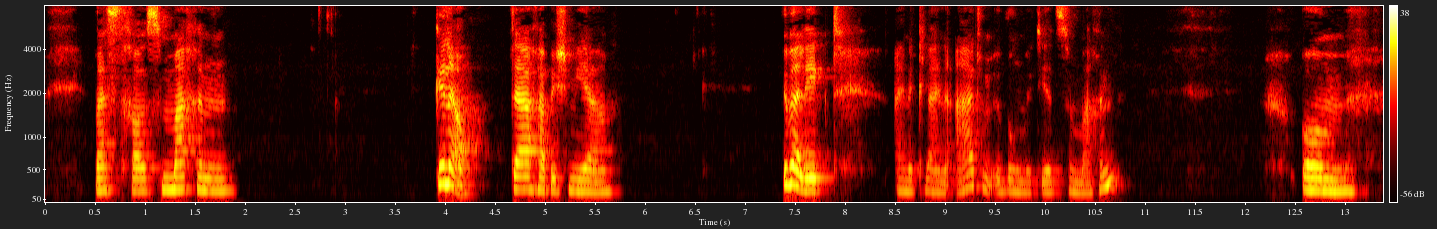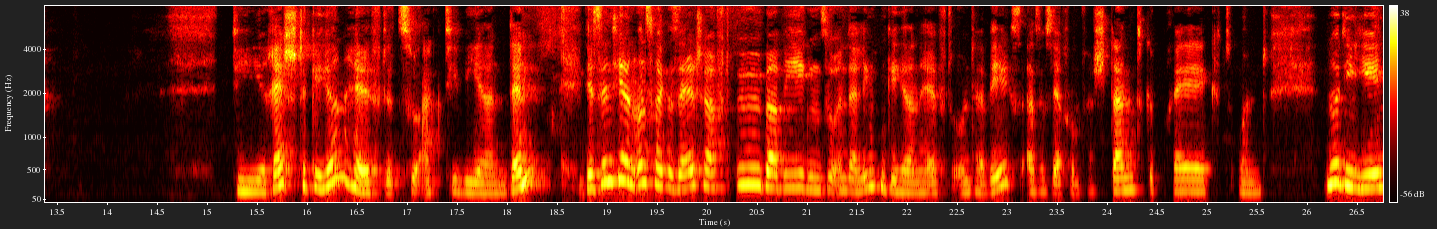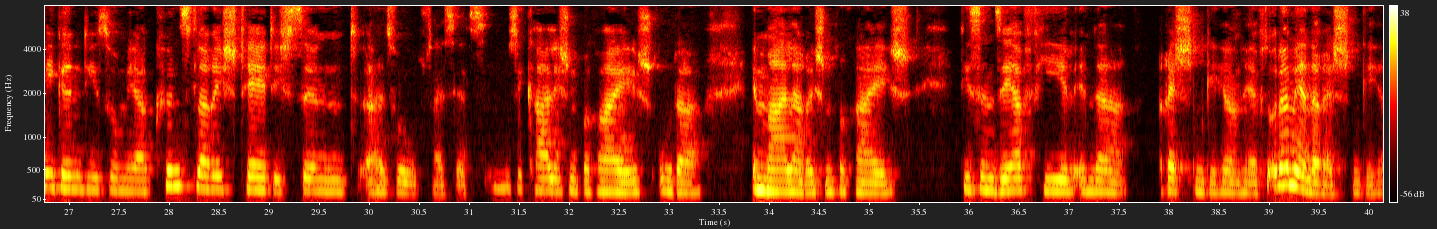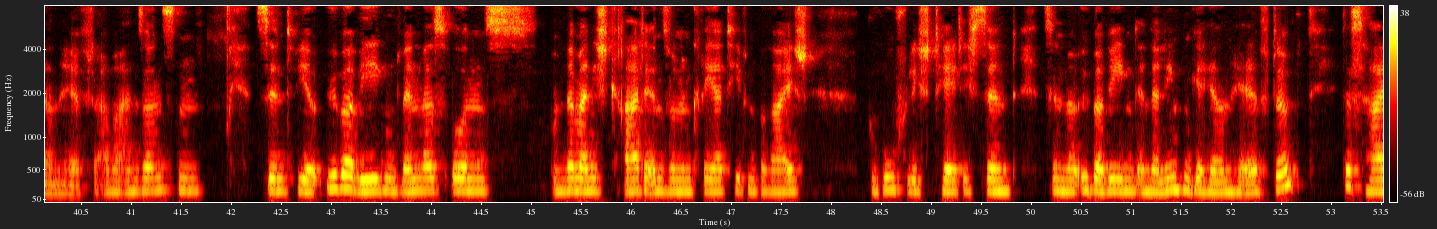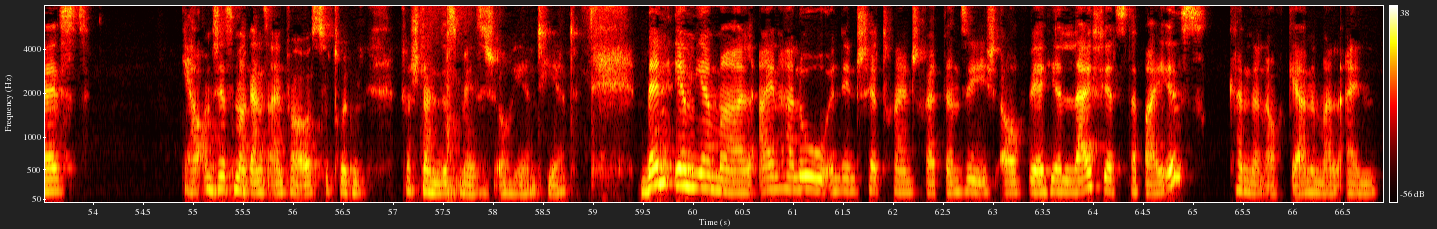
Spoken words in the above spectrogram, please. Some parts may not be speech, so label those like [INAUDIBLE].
was draus machen. Genau, da habe ich mir überlegt, eine kleine Atemübung mit dir zu machen, um die rechte Gehirnhälfte zu aktivieren. Denn wir sind hier in unserer Gesellschaft überwiegend so in der linken Gehirnhälfte unterwegs, also sehr vom Verstand geprägt und nur diejenigen, die so mehr künstlerisch tätig sind, also sei es jetzt im musikalischen Bereich oder im malerischen Bereich, die sind sehr viel in der rechten Gehirnhälfte oder mehr in der rechten Gehirnhälfte. Aber ansonsten sind wir überwiegend, wenn wir es uns und wenn wir nicht gerade in so einem kreativen Bereich beruflich tätig sind, sind wir überwiegend in der linken Gehirnhälfte. Das heißt, ja, um es jetzt mal ganz einfach auszudrücken, verstandesmäßig orientiert. Wenn ihr mir mal ein Hallo in den Chat reinschreibt, dann sehe ich auch, wer hier live jetzt dabei ist, kann dann auch gerne mal ein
